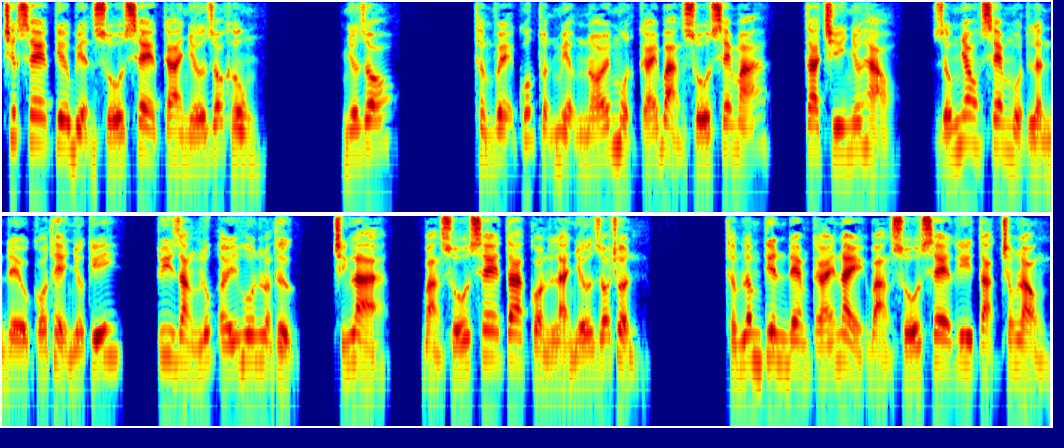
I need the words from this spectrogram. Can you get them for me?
chiếc xe kia biển số xe ca nhớ rõ không? Nhớ rõ. Thẩm vệ quốc thuận miệng nói một cái bảng số xe mã, ta trí nhớ hảo, giống nhau xem một lần đều có thể nhớ kỹ, tuy rằng lúc ấy hôn loạn thực, chính là, bảng số xe ta còn là nhớ rõ chuẩn. Thẩm lâm tiên đem cái này bảng số xe ghi tạc trong lòng,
